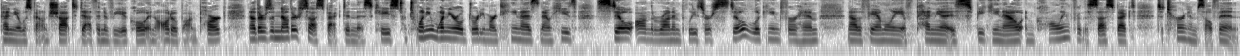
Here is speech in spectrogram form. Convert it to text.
Pena was found shot to death in a vehicle in Audubon Park. Now there's another suspect in this case, 21 year old Jordy Martinez. Now he's still on the run and police are still looking for him. Now, the family of Pena is speaking out and calling for the suspect to turn himself in.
